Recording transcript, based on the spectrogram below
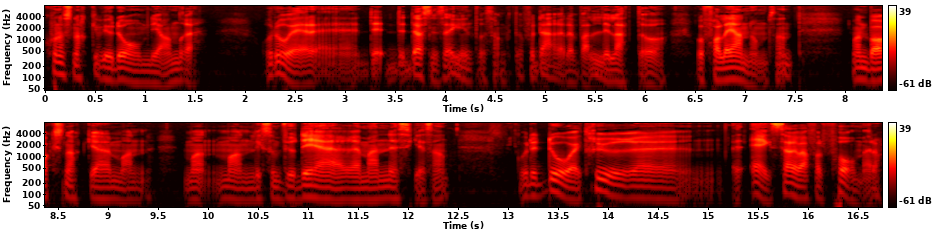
Hvordan snakker vi jo da om de andre? Og da er Det, det, det syns jeg er interessant, for der er det veldig lett å, å falle gjennom. Sant? Man baksnakker, man man, man liksom vurderer mennesket. sant? Og det er da jeg tror eh, Jeg ser i hvert fall for meg da,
